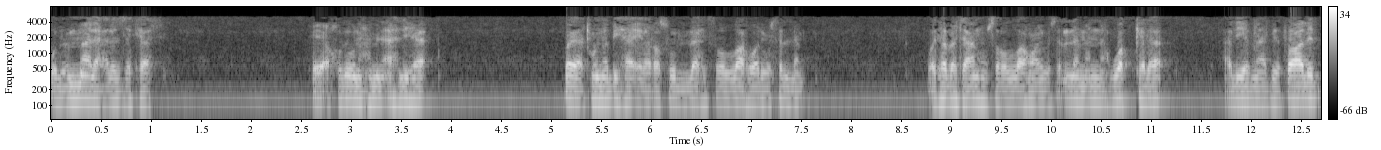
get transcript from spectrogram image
والعمال على الزكاة فيأخذونها من أهلها ويأتون بها إلى رسول الله صلى الله عليه وسلم. وثبت عنه صلى الله عليه وسلم أنه وكل علي بن أبي طالب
